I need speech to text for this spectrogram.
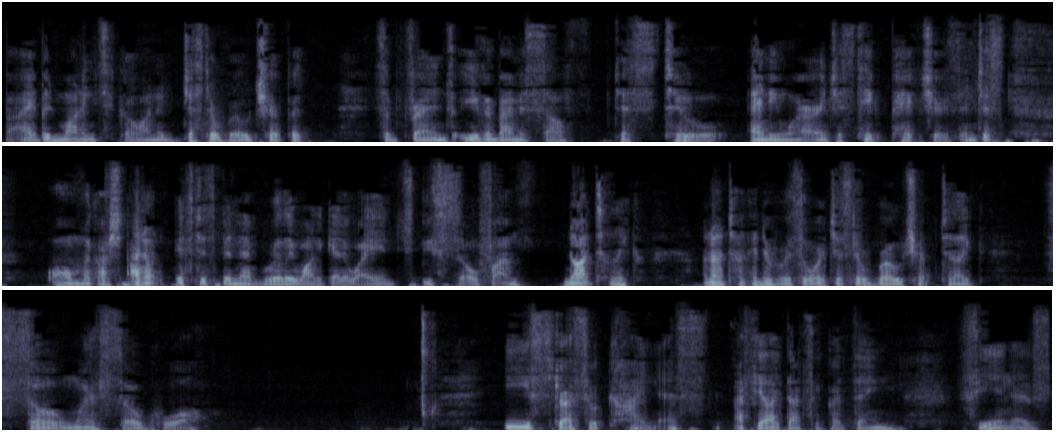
but I've been wanting to go on a, just a road trip with some friends, or even by myself, just to anywhere and just take pictures and just oh my gosh, I don't. It's just been I really want to get away and just be so fun. Not to like, I'm not talking to a resort, just a road trip to like somewhere so cool. Ease stress with kindness. I feel like that's a good thing, seeing as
